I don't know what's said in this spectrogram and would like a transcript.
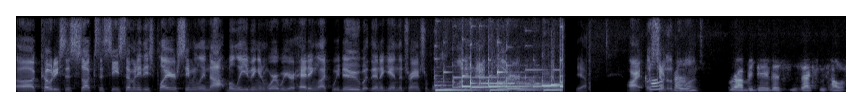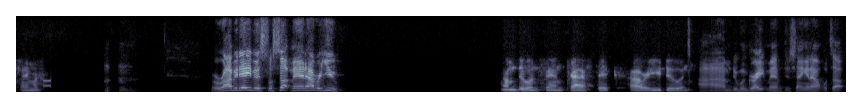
Uh, Cody says, sucks to see so many of these players seemingly not believing in where we are heading like we do, but then again, the transfer portal is flooding that water. Yeah. All right, let's Call jump to the phone lines. Robbie Davis, Zaxby's Hall of Famer. Robbie Davis, what's up, man? How are you? I'm doing fantastic. How are you doing? I'm doing great, man. Just hanging out. What's up?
